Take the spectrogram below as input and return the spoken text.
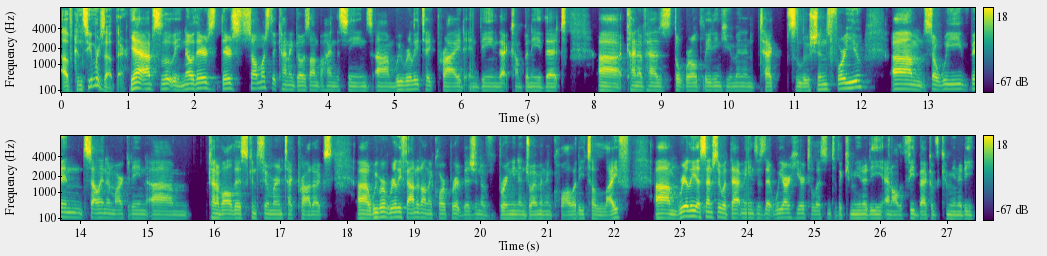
of consumers out there. Yeah, absolutely. No, there's there's so much that kind of goes on behind the scenes. Um, we really take pride in being that company that uh, kind of has the world leading human and tech solutions for you. Um, so we've been selling and marketing um, kind of all this consumer and tech products. Uh, we were really founded on the corporate vision of bringing enjoyment and quality to life. Um, really, essentially, what that means is that we are here to listen to the community and all the feedback of the community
